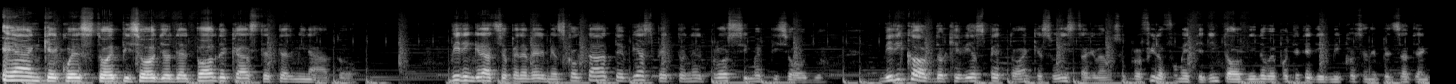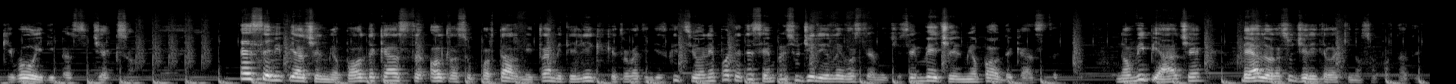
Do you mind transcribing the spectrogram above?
E anche questo episodio del podcast è terminato. Vi ringrazio per avermi ascoltato e vi aspetto nel prossimo episodio. Vi ricordo che vi aspetto anche su Instagram, sul profilo Fumetti e Dintorni, dove potete dirmi cosa ne pensate anche voi di Percy Jackson. E se vi piace il mio podcast, oltre a supportarmi tramite il link che trovate in descrizione, potete sempre suggerirlo ai vostri amici. Se invece il mio podcast non vi piace, beh allora suggeritelo a chi non sopportate.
